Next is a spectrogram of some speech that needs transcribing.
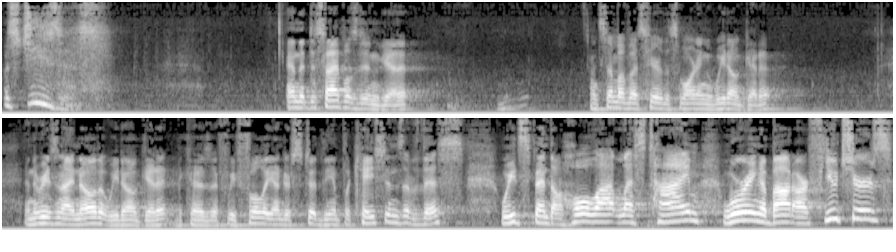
Was Jesus. And the disciples didn't get it. And some of us here this morning, we don't get it. And the reason I know that we don't get it, because if we fully understood the implications of this, we'd spend a whole lot less time worrying about our futures,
